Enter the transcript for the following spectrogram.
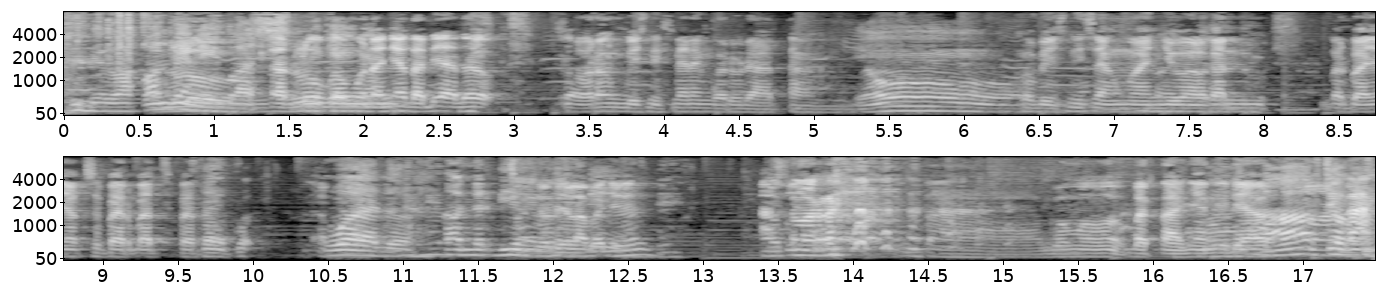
Dewa Ntar konten nih, Bas. ntar dulu gue mau nanya tadi ada seorang bisnismen yang baru datang. Yo. Ke bisnis yang menjualkan berbanyak spare part spare part. Waduh. Model apa aja? Motor. Nah, gue mau bertanya nih dia. Oh, curang.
